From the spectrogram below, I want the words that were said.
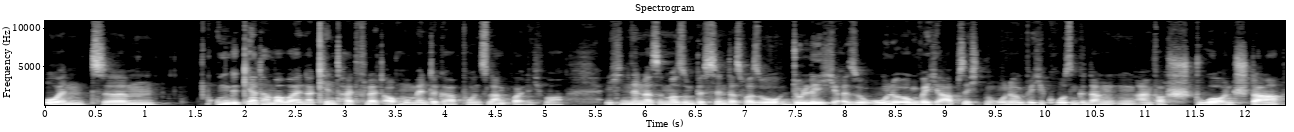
Und ähm, umgekehrt haben wir aber in der Kindheit vielleicht auch Momente gehabt, wo uns langweilig war. Ich nenne das immer so ein bisschen, dass wir so dullig, also ohne irgendwelche Absichten, ohne irgendwelche großen Gedanken, einfach stur und starr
